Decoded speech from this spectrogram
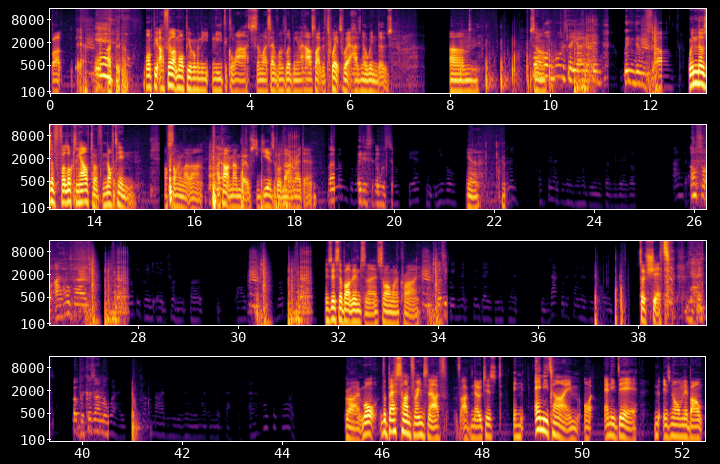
But Yeah. yeah, I'd do that. More pe- I feel like more people are gonna need the glass unless everyone's living in a house like the Twits where it has no windows. Um, so What, what, what was the yard again? Windows. Um, windows are for looking out of, not in, or something like that. I can't remember. It was years ago that I read it. I remember the way they said it was so fierce and evil. Yeah. And also, I hope I. Is this about the internet? So I want to cry. So shit. Yes, but because I'm away, for some mad reason, it might end up better. And I hope it does. Right. Well, the best time for internet I've I've noticed in any time or any day is normally about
